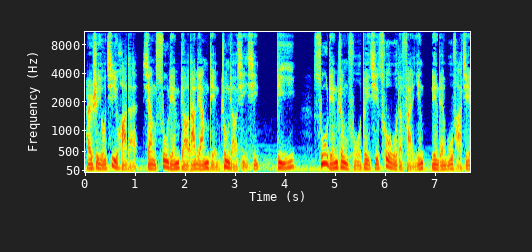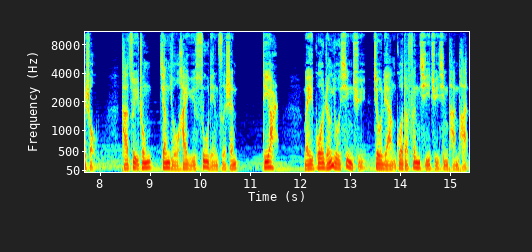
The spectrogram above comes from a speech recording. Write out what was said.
而是有计划的向苏联表达两点重要信息：第一，苏联政府对其错误的反应令人无法接受，它最终将有害于苏联自身。第二，美国仍有兴趣就两国的分歧举行谈判。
